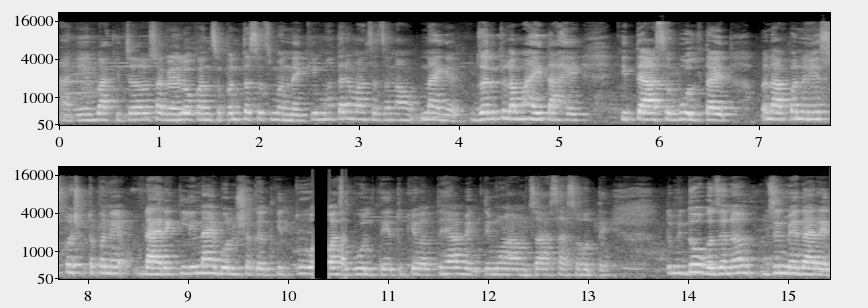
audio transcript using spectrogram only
आणि बाकीच्या सगळ्या लोकांचं पण तसंच म्हणणं आहे की म्हाताऱ्या माणसाचं नाव नाही घ्या. जरी तुला माहीत आहे की त्या असं बोलतायत पण आपण हे स्पष्टपणे डायरेक्टली नाही बोलू शकत की तू असं बोलते तू किंवा ह्या व्यक्तीमुळे आमचं असं असं होते. तुम्ही दोघं जण जिम्मेदार आहेत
